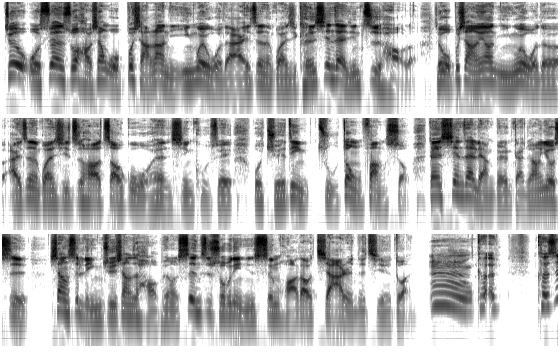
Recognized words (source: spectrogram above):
就我虽然说好像我不想让你因为我的癌症的关系，可能现在已经治好了，所以我不想要你因为我的癌症的关系之后要照顾我会很辛苦，所以我决定主动放手。但现在两个人感觉上又是像是邻居，像是好朋友，甚至说不定已经升华到家人的阶段。嗯，可可是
